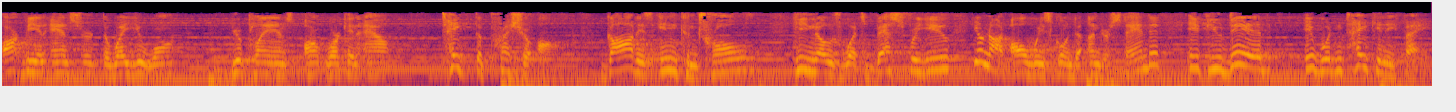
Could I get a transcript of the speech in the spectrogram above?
aren't being answered the way you want? Your plans aren't working out? Take the pressure off. God is in control. He knows what's best for you. You're not always going to understand it. If you did, it wouldn't take any faith.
